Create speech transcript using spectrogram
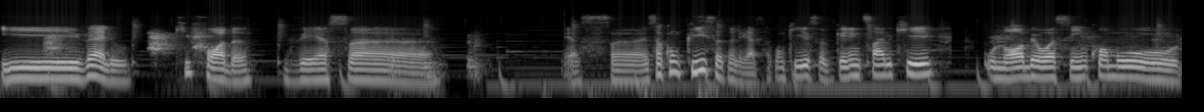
E, velho, que foda ver essa essa essa conquista, tá ligado? Essa conquista, porque a gente sabe que o Nobel, assim como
